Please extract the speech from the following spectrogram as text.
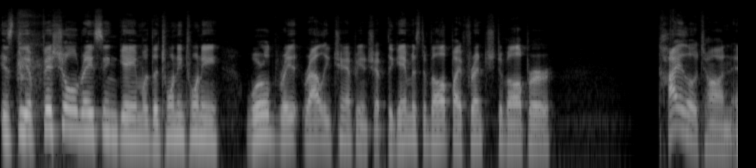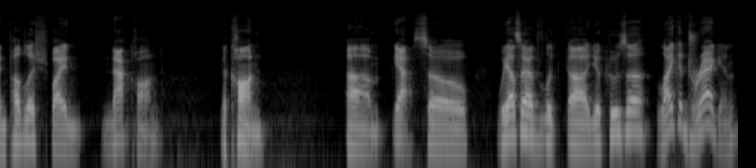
is the official racing game of the 2020 World Ra- Rally Championship. The game is developed by French developer Kylotonn and published by Nacon. Nacon. Um, yeah, so we also have uh, Yakuza Like a Dragon,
